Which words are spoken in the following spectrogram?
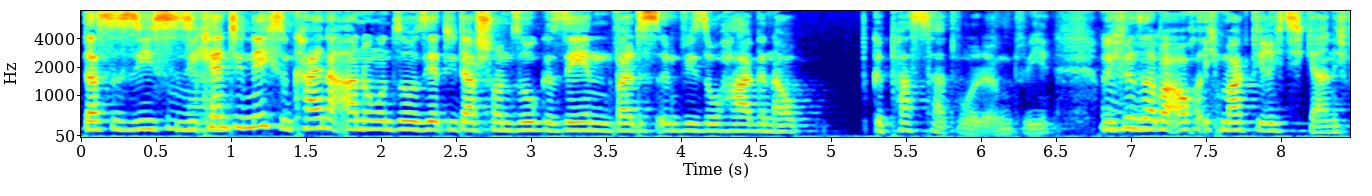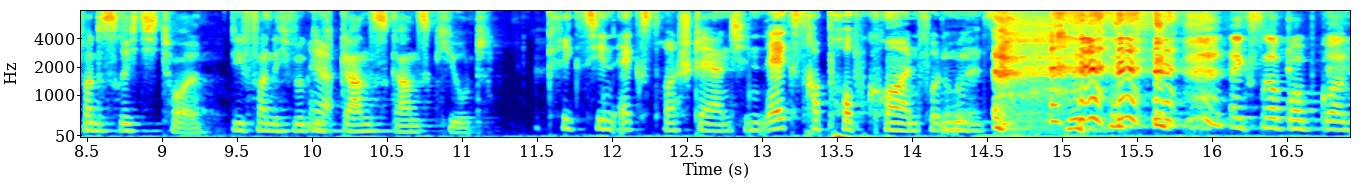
Das ist, sie, ist, sie kennt die nicht und keine Ahnung und so. Sie hat die da schon so gesehen, weil das irgendwie so haargenau gepasst hat wohl irgendwie. Und ich finde es aber auch, ich mag die richtig gern. Ich fand es richtig toll. Die fand ich wirklich Ja. ganz, ganz cute. Kriegt sie ein extra Sternchen, ein extra Popcorn von uns. Extra Popcorn.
